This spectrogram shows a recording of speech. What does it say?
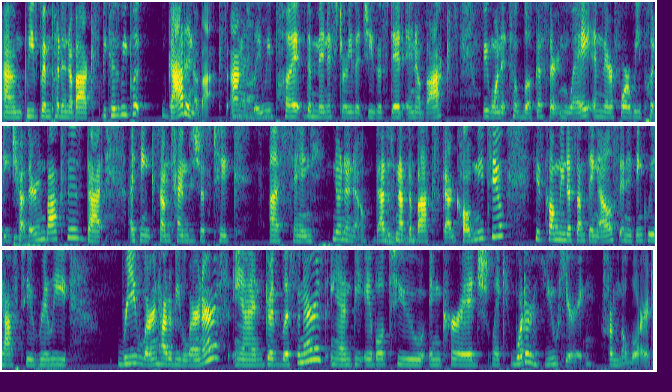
Um, we've been put in a box because we put God in a box, honestly. Yeah. We put the ministry that Jesus did in a box. We want it to look a certain way, and therefore we put each other in boxes that I think sometimes just take us saying, no, no, no, that is mm-hmm. not the mm-hmm. box God called me to. He's called me to something else. And I think we have to really relearn how to be learners and good listeners and be able to encourage like what are you hearing from the lord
